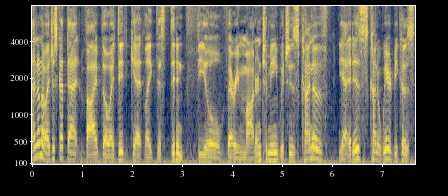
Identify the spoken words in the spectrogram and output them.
I don't know, I just got that vibe, though. I did get like this didn't feel very modern to me, which is kind of yeah, it is kind of weird because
